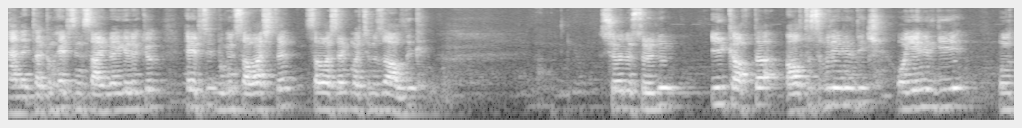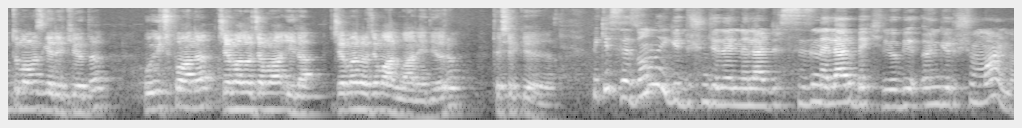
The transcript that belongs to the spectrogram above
Yani takım hepsini saymaya gerek yok. Hepsi bugün savaştı. Savaşarak maçımızı aldık. Şöyle söyleyeyim. İlk hafta 6-0 yenildik. O yenilgiyi unutturmamız gerekiyordu. Bu 3 puanı Cemal hocama ile Cemal hocama armağan ediyorum. Teşekkür ederim. Peki sezonla ilgili düşünceleri nelerdir? Sizi neler bekliyor? Bir öngörüşün var mı?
